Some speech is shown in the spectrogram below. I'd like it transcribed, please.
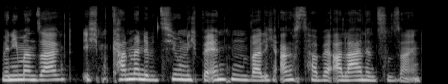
wenn jemand sagt, ich kann meine Beziehung nicht beenden, weil ich Angst habe, alleine zu sein.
